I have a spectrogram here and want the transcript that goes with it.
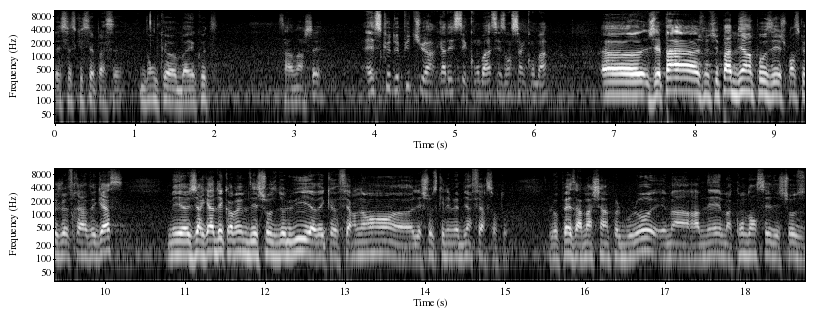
et c'est ce qui s'est passé. Donc euh, bah écoute, ça a marché. Est-ce que depuis tu as regardé ses combats, ses anciens combats? Euh, j'ai pas, je ne me suis pas bien posé, je pense que je le ferai à Vegas. Mais j'ai regardé quand même des choses de lui avec Fernand, les choses qu'il aimait bien faire surtout. Lopez a mâché un peu le boulot et m'a ramené, m'a condensé des choses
